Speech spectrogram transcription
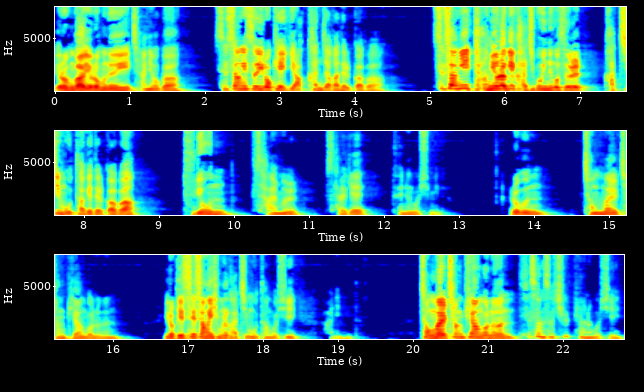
여러분과 여러분의 자녀가 세상에서 이렇게 약한 자가 될까봐 세상이 당연하게 가지고 있는 것을 갖지 못하게 될까봐 두려운 삶을 살게 되는 것입니다. 여러분, 정말 창피한 거는 이렇게 세상의 힘을 갖지 못한 것이 아닙니다. 정말 창피한 거는 세상에서 실패하는 것이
